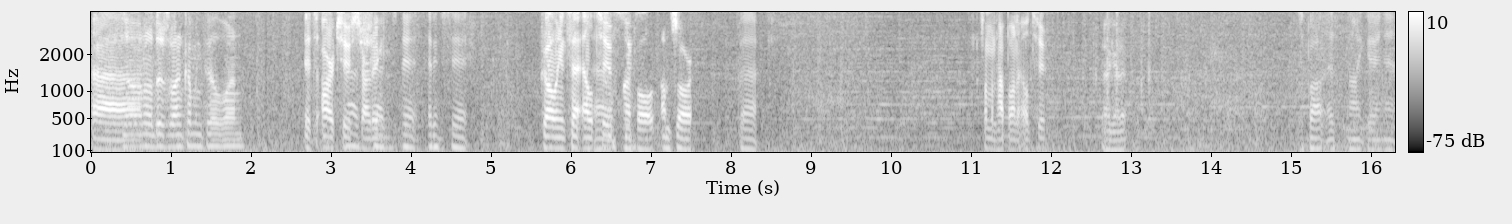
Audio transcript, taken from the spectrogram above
Uh, No, no, there's one coming to L1. it's R2 Oh, shit, I starting. didn't see it. I didn't see it. Going to L2. Uh, My fault. I'm sorry. Back. Someone hop on L2. I got it. It's about as night going in.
